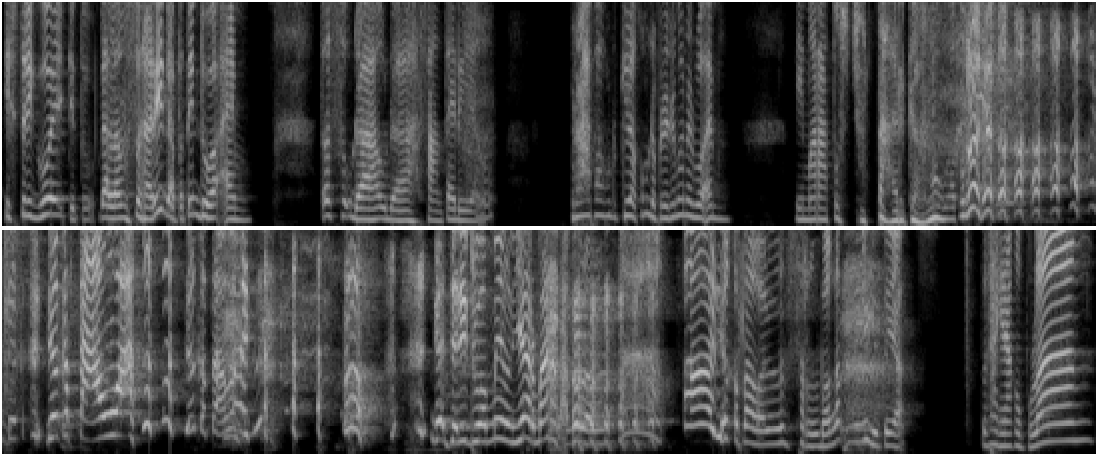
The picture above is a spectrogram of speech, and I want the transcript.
istri gue gitu. Dalam sehari dapetin 2 M. Terus udah udah santai dia. Berapa? Gila kamu dapet dari mana 2 M? 500 juta hargamu. Aku dia, dia ketawa. dia ketawa. Gak jadi 2 miliar mas. Aku ah dia ketawa. Seru banget nih gitu ya. Terus akhirnya aku pulang.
